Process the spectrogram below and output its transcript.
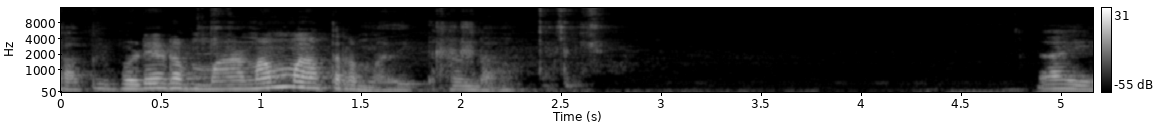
കാപ്പിപ്പൊടിയുടെ മണം മാത്രം മതി. കണ്ടോ? ആയി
